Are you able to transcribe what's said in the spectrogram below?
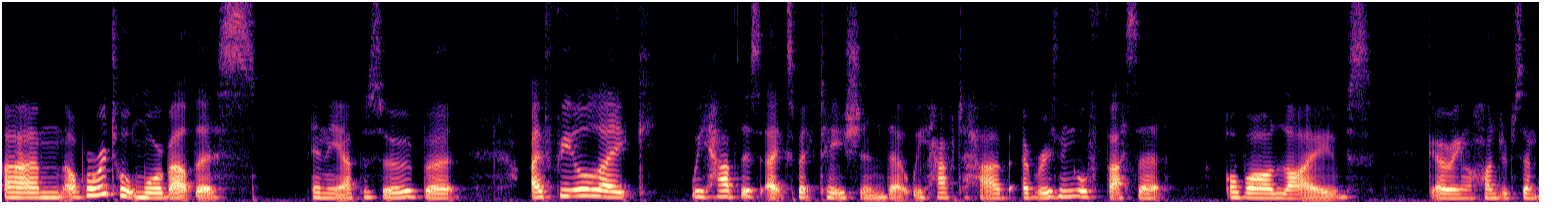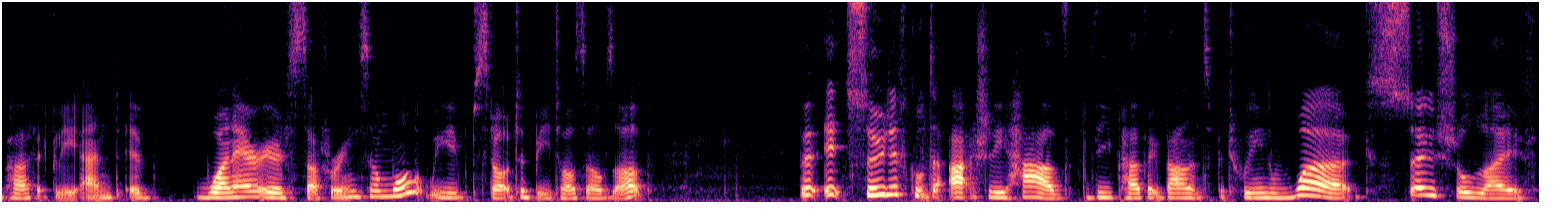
Um, I'll probably talk more about this in the episode, but I feel like we have this expectation that we have to have every single facet of our lives going 100% perfectly. And if one area is suffering somewhat, we start to beat ourselves up. But it's so difficult to actually have the perfect balance between work, social life,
